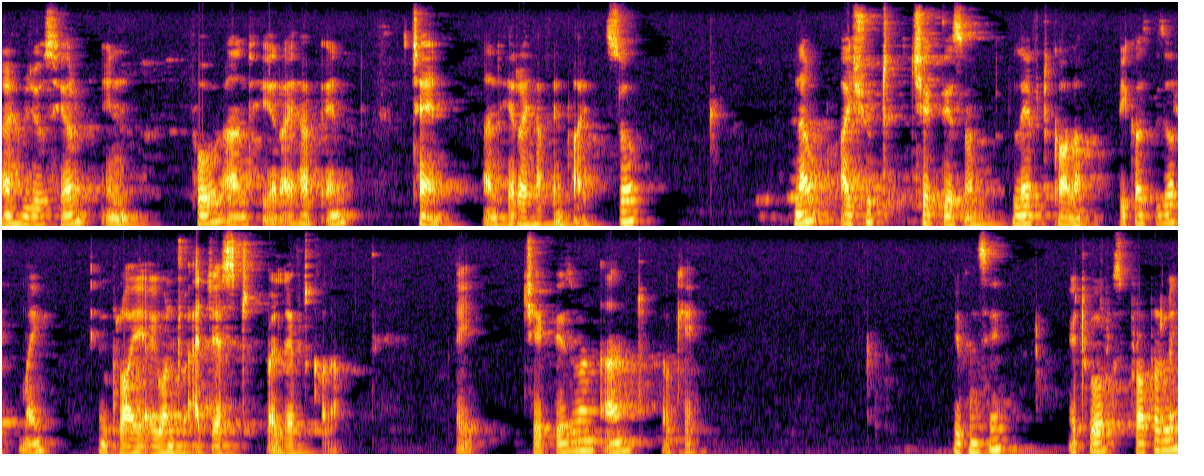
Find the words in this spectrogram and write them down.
I have used here in 4 and here I have in 10 and here I have in 5 so now I should check this one left column because these are my employee. I want to adjust by left column. I check this one and okay. You can see it works properly.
